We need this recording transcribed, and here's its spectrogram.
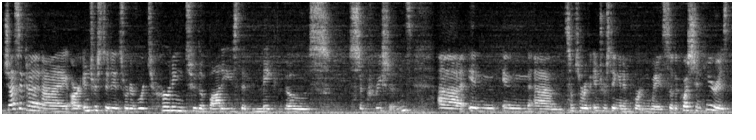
Jessica and I are interested in sort of returning to the bodies that make those secretions uh, in, in um, some sort of interesting and important ways. So the question here is,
